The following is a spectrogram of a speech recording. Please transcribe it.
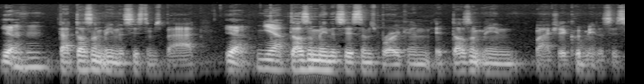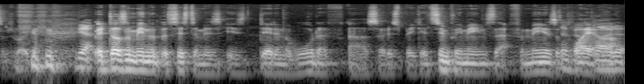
Yeah, Mm-hmm. That doesn't mean the system's bad. yeah, yeah Doesn't mean the system's broken. It doesn't mean well, actually it could mean the system's broken. Yeah. It doesn't mean that the system is is dead in the water, uh, so to speak. It simply means that for me as a They've player,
